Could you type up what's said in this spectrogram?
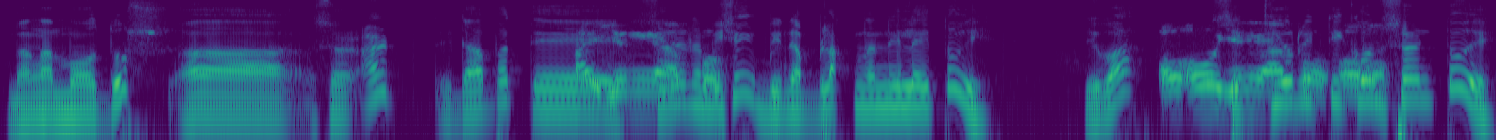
mga modus, ah, Sir Art? Eh, dapat eh, Ay, yun nga sila na po. mismo, eh, binablock na nila ito eh. Di ba? Oo, yun nga Security po, oo. concern to eh.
